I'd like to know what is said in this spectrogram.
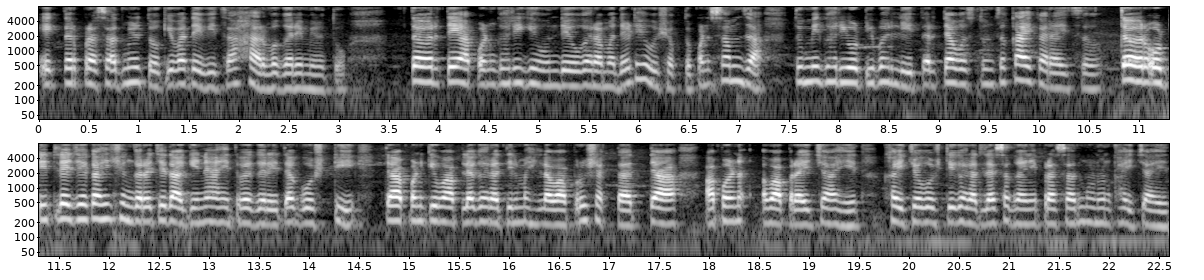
एकतर प्रसाद मिळतो किंवा देवीचा हार वगैरे मिळतो. तर ते आपण घरी घेऊन देवघरामध्ये ठेवू शकतो. पण समजा तुम्ही घरी ओटी भरली तर त्या वस्तूंचं काय करायचं? तर ओटीतले जे काही शिंगाराचे दागिने आहेत वगैरे त्या गोष्टी त्या आपण किंवा आपल्या घरातील महिला वापरू शकतात. त्या आपण वापरायच्या आहेत. खायच्या गोष्टी घरातल्या सगळ्यांनी प्रसाद म्हणून खायच्या आहेत.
